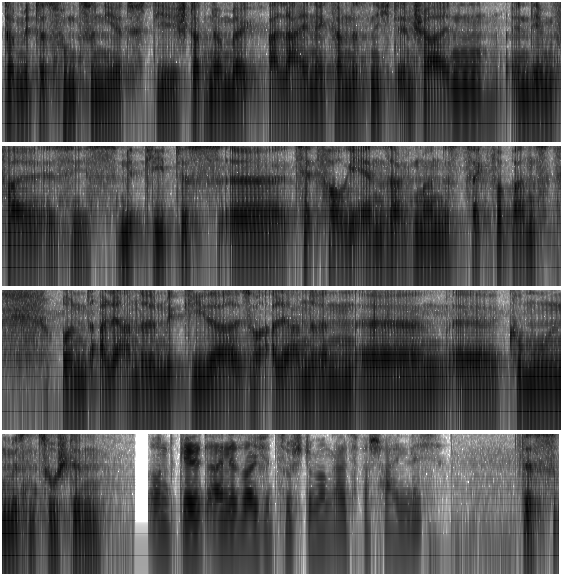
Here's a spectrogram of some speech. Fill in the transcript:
damit das funktioniert. Die Stadt Nürnberg alleine kann das nicht entscheiden. In dem Fall sie ist Mitglied des äh, ZVGN, sagt man, des Zweckverbands und alle anderen Mitglieder, also alle anderen äh, äh, Kommunen müssen zustimmen. Und gilt eine solche Zustimmung als wahrscheinlich? Das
